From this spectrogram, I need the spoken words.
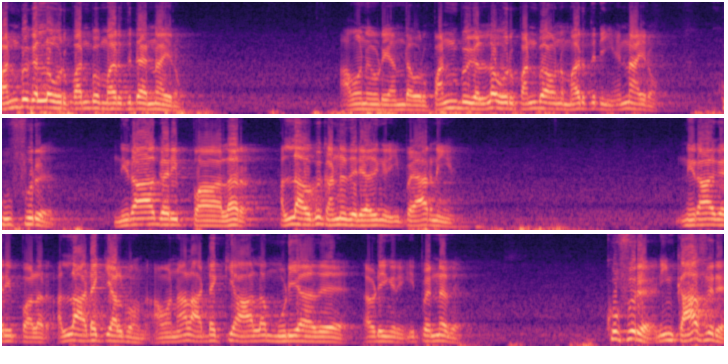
பண்புகளில் ஒரு பண்பு மறுத்துட்டா என்ன ஆயிரும்? அவனுடைய அந்த ஒரு பண்புகளில் ஒரு பண்பு அவனை மறுத்துட்டீங்க என்ன ஆயிரும்? குஃப்ரு நிராகரிப்பாளர். அல்லாவுக்கு கண்ணு தெரியாதுங்கிறீங்க. இப்போ யார் நீங்கள் நிராகரிப்பாளர். அல்லாஹ் அடக்கி ஆள்பவன். அவனால் அடக்கி ஆள முடியாது அப்படிங்கிறீங்க. இப்போ என்னது? குஃபுரு நீங்கள் காஃபிரு.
